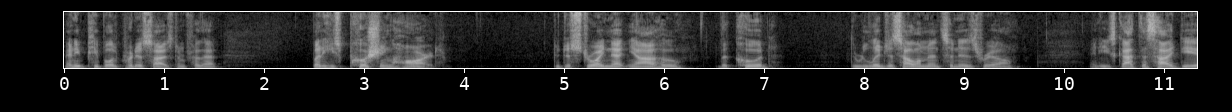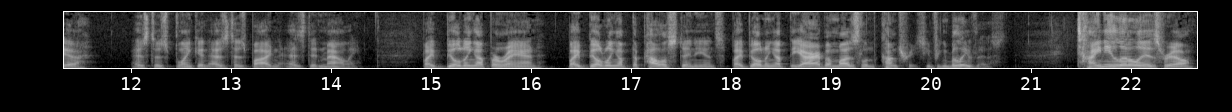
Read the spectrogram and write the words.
Many people have criticized him for that. But he's pushing hard to destroy Netanyahu, the Kud, the religious elements in Israel. And he's got this idea, as does Blinken, as does Biden, as did Malley. By building up Iran, by building up the Palestinians, by building up the Arab and Muslim countries, if you can believe this, tiny little Israel,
